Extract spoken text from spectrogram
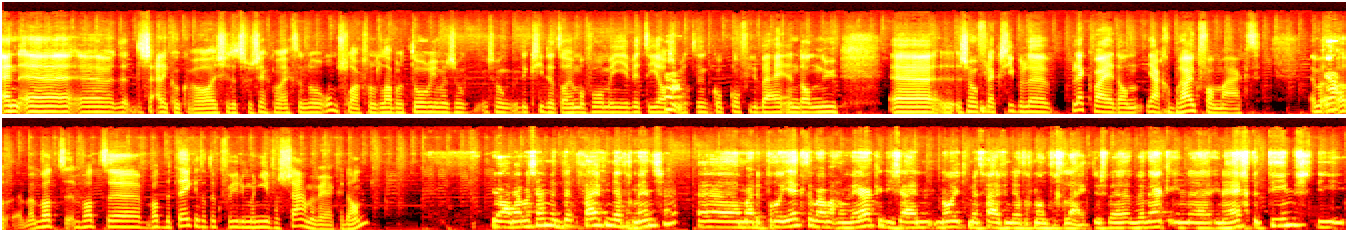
En uh, dat is eigenlijk ook wel, als je dat zo zegt, wel echt een omslag van het laboratorium. En zo, zo, ik zie dat al helemaal voor me in je witte jas met een kop koffie erbij. En dan nu zo'n flexibele plek waar je dan ja, gebruik van maakt. Ja. Wat, wat, wat betekent dat ook voor jullie manier van samenwerken dan? Ja, nou, we zijn met 35 mensen. Uh, maar de projecten waar we aan werken, die zijn nooit met 35 man tegelijk. Dus we, we werken in, uh, in hechte teams, die,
